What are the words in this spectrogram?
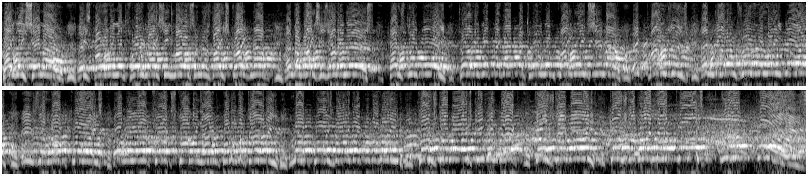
Craigley Semo is following it through. Lacey Morrison as they straighten up and the race is on in earnest. Coastal Boy trying to get the gap between them. Craigley Semo. It closes and going through the lead now is the Love Flies on the outside storming home. Potawatomi. Love Flies now got for the lead. Coastal Boy's kicking back. Coastal Boy. Coastal Boy. Love Flies. Love Flies.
